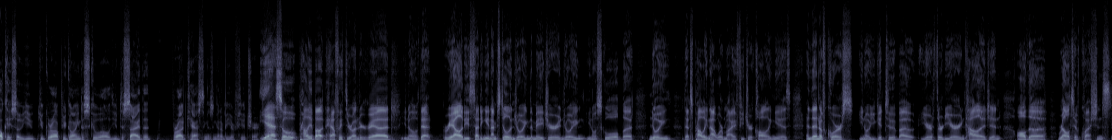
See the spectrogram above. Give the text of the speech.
Okay, so you, you grow up, you're going to school, you decide that broadcasting isn't going to be your future. Yeah, so probably about halfway through undergrad, you know, that reality is setting in. I'm still enjoying the major, enjoying, you know, school, but knowing that's probably not where my future calling is. And then of course, you know, you get to about your third year in college and all the relative questions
